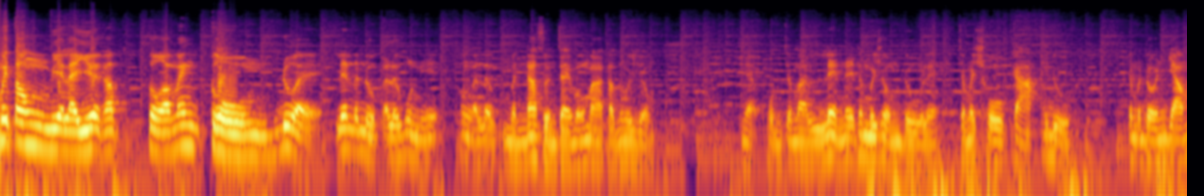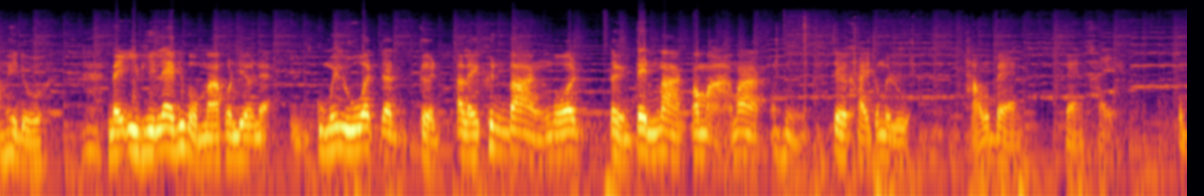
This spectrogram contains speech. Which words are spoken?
ไม่ต้องมีอะไรเยอะครับ ตัวแม่งโกงด้วยเล่นสนุกอะไรพวกนี้เพราะงั้นเลยมันน่าสนใจมากๆครับท่านผู้ชมเนี่ยผมจะมาเล่นให้ท่านผู้ชมดูเลย จะมาโชว์กากให้ดู จะมาโดนย้ำให้ดู ใน EP แรกที่ผมมาคนเดียวเนี่ย กูไม่รู้ว่าจะเกิดอะไรขึ้นบ้าง เพราะว่าตื่นเต้นมากประหม่ามากอื้อหือเจอใครก็ไม่รู้ ถามว่าแบรนด์แบรนด์ใคร ผม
